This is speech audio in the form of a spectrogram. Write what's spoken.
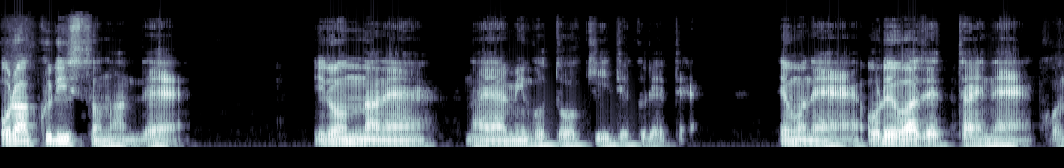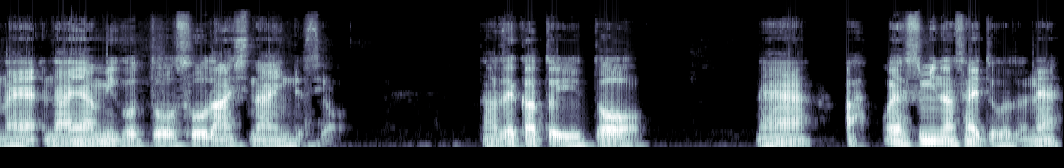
オラクリストなんで、いろんなね、悩み事を聞いてくれて。でもね、俺は絶対ね、こう悩み事を相談しないんですよ。なぜかというと、ね、あ、おやすみなさいってことね。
